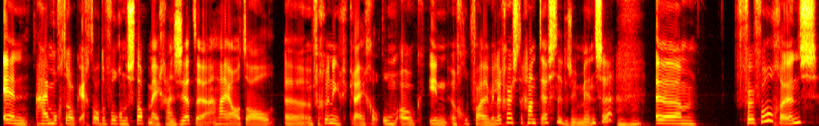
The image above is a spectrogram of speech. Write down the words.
En hij mocht er ook echt al de volgende stap mee gaan zetten. Hij had al uh, een vergunning gekregen om ook in een groep vrijwilligers te gaan testen, dus in mensen. Mm -hmm. um, vervolgens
